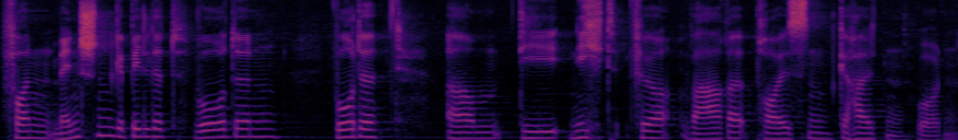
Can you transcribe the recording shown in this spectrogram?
von Menschen gebildet wurden, wurde, ähm, die nicht für wahre Preußen gehalten wurden.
